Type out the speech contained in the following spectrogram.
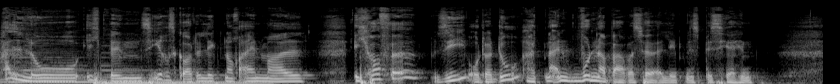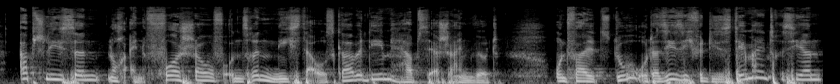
Hallo, ich bin's, Iris Gordelik noch einmal. Ich hoffe, Sie oder du hatten ein wunderbares Hörerlebnis bis hierhin. Abschließend noch eine Vorschau auf unsere nächste Ausgabe, die im Herbst erscheinen wird. Und falls du oder sie sich für dieses Thema interessieren,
